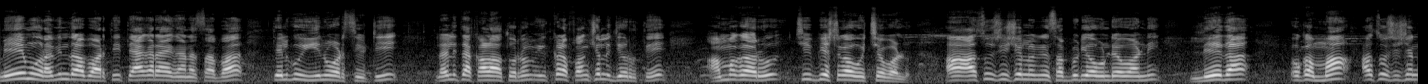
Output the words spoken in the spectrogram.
మేము రవీంద్రభారతి త్యాగరాయ గాన సభ తెలుగు యూనివర్సిటీ లలిత కళాతోరణం ఇక్కడ ఫంక్షన్లు జరిగితే అమ్మగారు చీఫ్ గెస్ట్గా వచ్చేవాళ్ళు. ఆ అసోసియేషన్లో నేను సభ్యుడిగా ఉండేవాడిని. లేదా ఒక మా అసోసియేషన్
